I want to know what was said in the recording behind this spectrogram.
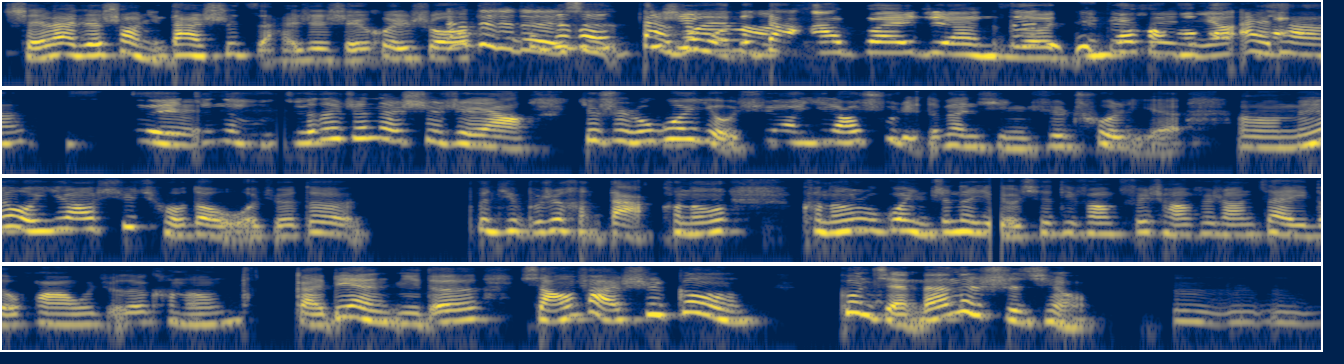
谁来着，少女大狮子还是谁会说，对对对，是大乖的大阿乖这样子，应该好好，你要爱他。对，真的，我觉得真的是这样。就是如果有需要医疗处理的问题，你去处理。嗯，没有医疗需求的，我觉得问题不是很大。可能，可能如果你真的有些地方非常非常在意的话，我觉得可能改变你的想法是更更简单的事情。嗯嗯嗯，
